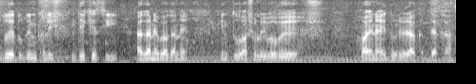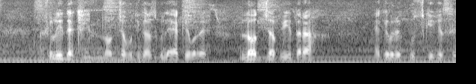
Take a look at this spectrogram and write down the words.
শুধু এতদিন খালি দেখেছি, আগানে বাগানে, কিন্তু আসলে এইভাবে হয় নাই ধরে রাখ, দেখা। আসলেই দেখেন লজ্জাপতি গাছগুলো একেবারে লজ্জা পেয়ে তারা একেবারে কুচকে গেছে।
